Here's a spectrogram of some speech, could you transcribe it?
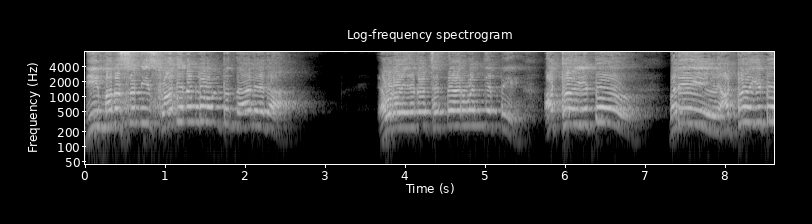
నీ మనస్సు నీ స్వాధీనంలో ఉంటుందా లేదా? ఎవరో ఏదో చెప్పారు అని చెప్పి అటు ఇటు మరి అటు ఇటు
